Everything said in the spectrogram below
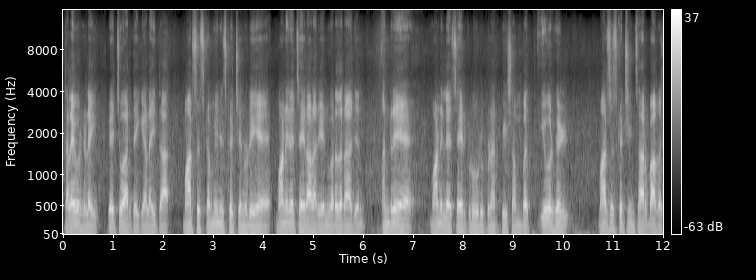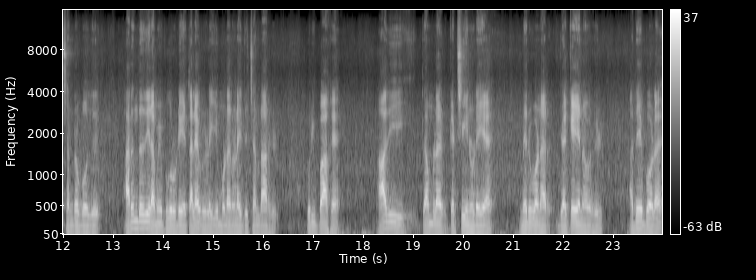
தலைவர்களை பேச்சுவார்த்தைக்கு அழைத்தார். மார்க்சிஸ்ட் கம்யூனிஸ்ட் கட்சியினுடைய மாநில செயலாளர் என். வரதராஜன் அன்றைய மாநில செயற்குழு உறுப்பினர் பி. சம்பத் இவர்கள் மார்க்சிஸ்ட் கட்சியின் சார்பாக சென்றபோது அருந்ததியர் அமைப்புகளுடைய தலைவர்களையும் உடனழைத்து சென்றார்கள். குறிப்பாக ஆதி தமிழர் கட்சியினுடைய நிறுவனர் ஜக்கையன் அவர்கள் அதேபோல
